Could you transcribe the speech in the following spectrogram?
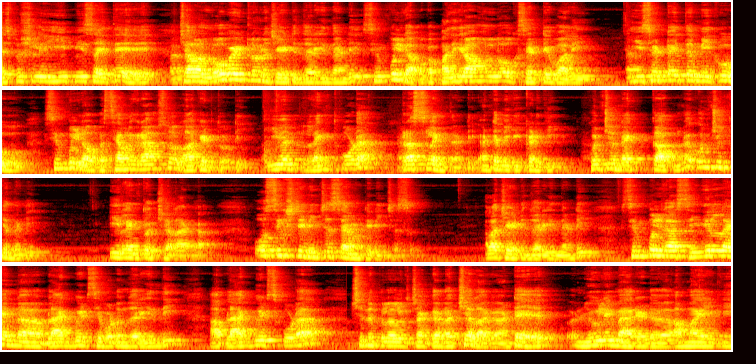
ఎస్పెషల్లీ ఈ పీస్ అయితే చాలా లో వెయిట్లోనే చేయటం జరిగిందండి. సింపుల్గా ఒక పది గ్రాముల్లో ఒక సెట్ ఇవ్వాలి. ఈ సెట్ అయితే మీకు సింపుల్గా ఒక సెవెన్ గ్రామ్స్లో లాకెట్ తోటి ఈవెన్ లెంగ్త్ కూడా డ్రెస్ లెంగ్త్ అండి. అంటే మీకు ఇక్కడికి కొంచెం నెక్ కాకుండా కొంచెం కిందకి ఈ లెంగ్త్ వచ్చేలాగా ఓ సిక్స్టీన్ ఇంచెస్ సెవెంటీన్ ఇంచెస్ అలా చేయడం జరిగిందండి. సింపుల్గా సింగిల్ లైన్ బ్లాక్ బీట్స్ ఇవ్వడం జరిగింది. ఆ బ్లాక్ బీట్స్ కూడా చిన్నపిల్లలకి చక్కగా నచ్చేలాగా అంటే న్యూలీ మ్యారీడ్ uh, అమ్మాయిలకి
